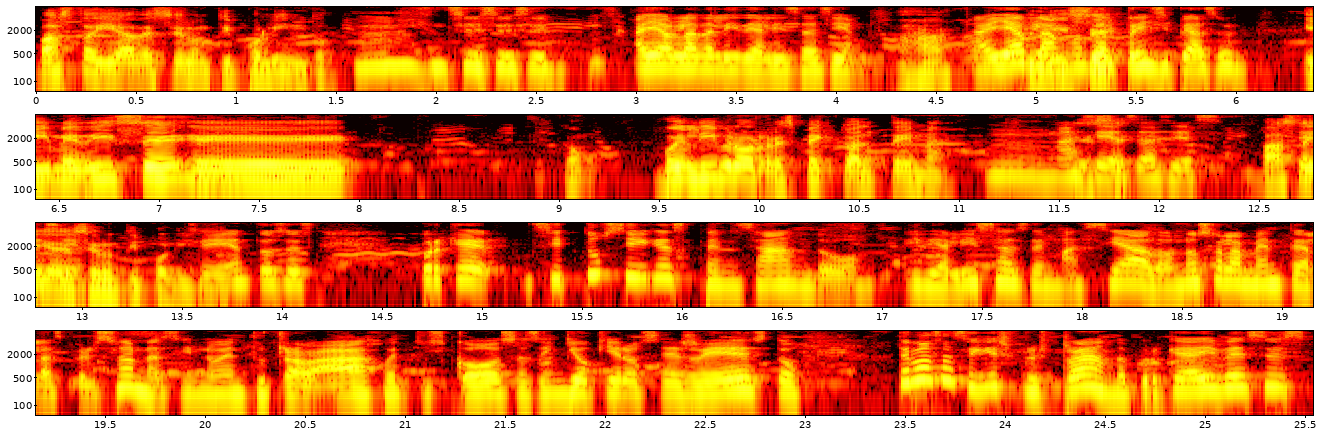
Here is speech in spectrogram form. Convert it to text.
basta ya de ser un tipo lindo. Mm, Sí, sí, sí. Ahí habla de la idealización. Ajá. Ahí hablamos dice- del príncipe azul. Y me dice, eh, ¿cómo? buen libro respecto al tema, Mm, así Ese- es, así es. basta Sí, ya de sí. ser un tipo lindo. Sí, entonces, porque si tú sigues pensando, idealizas demasiado, no solamente a las personas, sino en tu trabajo, en tus cosas, en yo quiero ser esto, te vas a seguir frustrando, porque hay veces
